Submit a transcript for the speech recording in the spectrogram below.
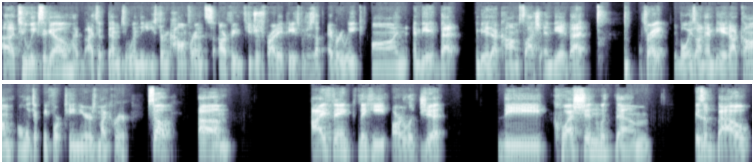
uh, two weeks ago. I, I, took them to win the Eastern Conference, our Futures Friday piece, which is up every week on NBA Bet, NBA.com slash NBA Bet. That's right. Your boy's on NBA.com. Only took me 14 years of my career. So um, I think the Heat are legit. The question with them is about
